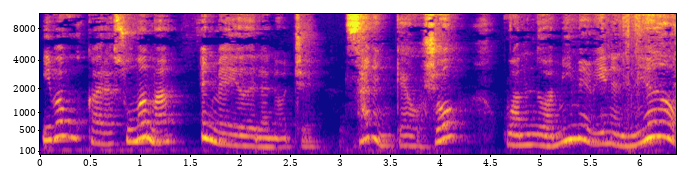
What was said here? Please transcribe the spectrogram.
y va a buscar a su mamá en medio de la noche. ¿Saben qué hago yo? Cuando a mí me viene el miedo,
